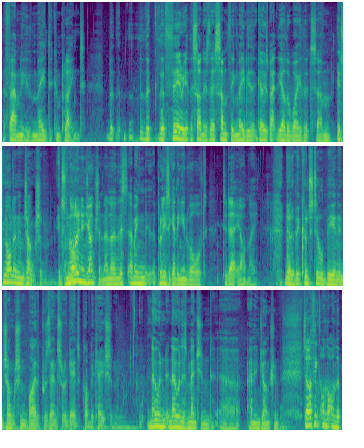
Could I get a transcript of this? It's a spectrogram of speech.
the family who've made the complaint. But the, the the theory at the Sun is there's something maybe that goes back the other way. That um, It's not an injunction. It's not, not- an injunction. And this, I mean, the police are getting involved today, aren't they? No, but it could still be an injunction by the presenter against publication. No one, no one has mentioned uh, an injunction. So I think on the, on the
